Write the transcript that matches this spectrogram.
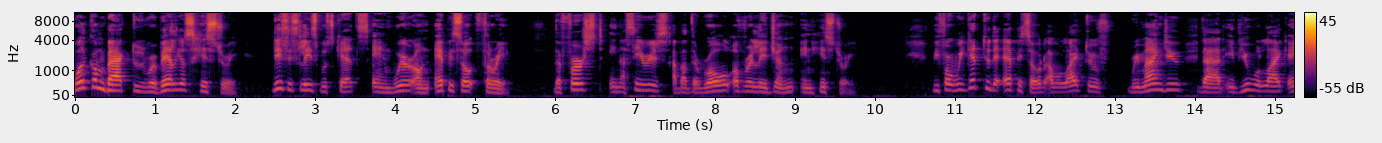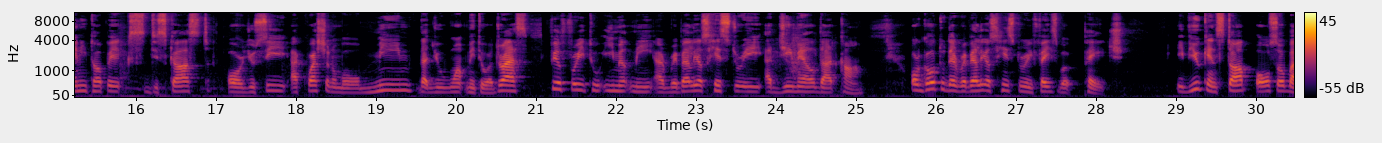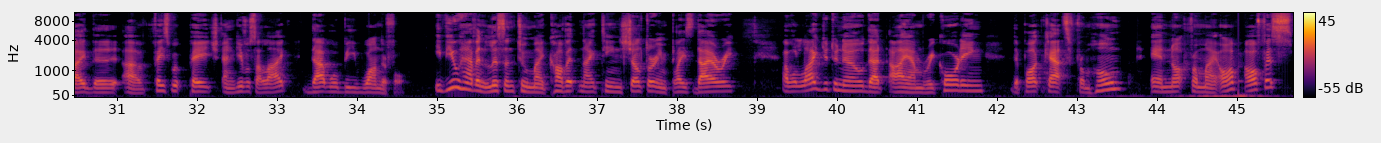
Welcome back to Rebellious History. This is Liz Busquets, and we're on episode 3, the first in a series about the role of religion in history. Before we get to the episode, I would like to f- remind you that if you would like any topics discussed or you see a questionable meme that you want me to address, feel free to email me at rebellioushistory at gmail.com or go to the Rebellious History Facebook page. If you can stop also by the uh, Facebook page and give us a like, that will be wonderful. If you haven't listened to my COVID 19 shelter in place diary, I would like you to know that I am recording the podcast from home and not from my op- office.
